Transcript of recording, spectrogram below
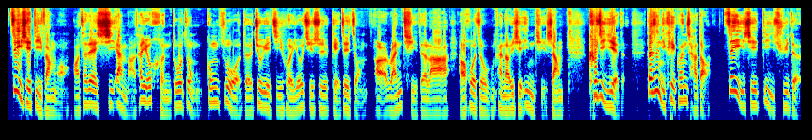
这些地方哦啊，它在西岸嘛，它有很多这种工作的就业机会，尤其是给这种啊软体的啦啊，或者我们看到一些硬体商、科技业的，但是你可以观察到。这一些地区的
